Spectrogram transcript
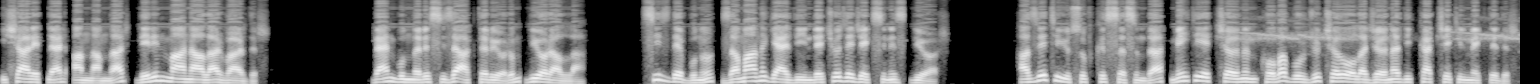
işaretler, anlamlar, derin manalar vardır. Ben bunları size aktarıyorum, diyor Allah. Siz de bunu, zamanı geldiğinde çözeceksiniz, diyor. Hazreti Yusuf kıssasında, Mehdiyet çağının kova burcu çağı olacağına dikkat çekilmektedir.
